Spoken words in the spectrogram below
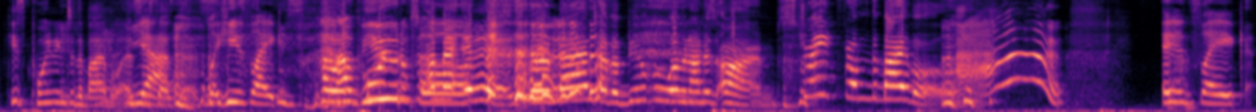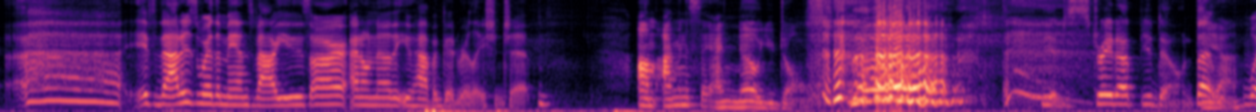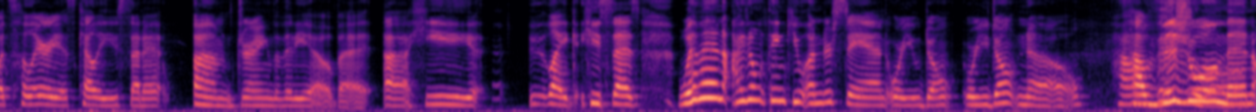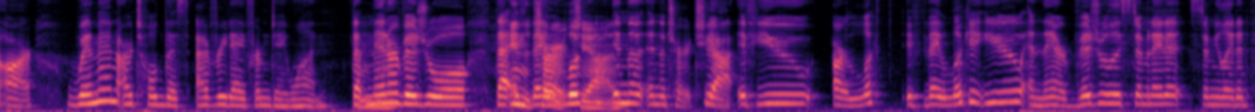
He's pointing to the Bible as Yeah, he says this. Like, he's like, how, important beautiful. a ma- it is for a man to have a beautiful woman on his arm, straight from the Bible. And it's like, uh, if that is where the man's values are, I don't know that you have a good relationship. Um, I'm gonna say I know you don't. yeah, just straight up, you don't. But Yeah. what's hilarious, Kelly, you said it um, during the video, but uh, he like he says, "Women, I don't think you understand, or you don't, or you don't know how, visual. visual. men are. Women are told this every day from day one." That men are visual. That In if the they church, look yeah. in the in the church, yeah. Yeah. If you are look, if they look at you and they are visually stimulated, stimulated,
